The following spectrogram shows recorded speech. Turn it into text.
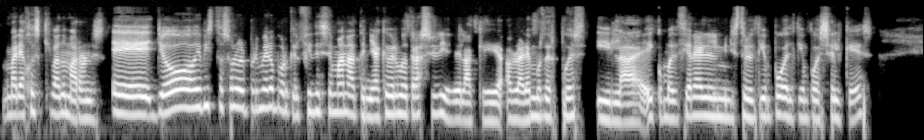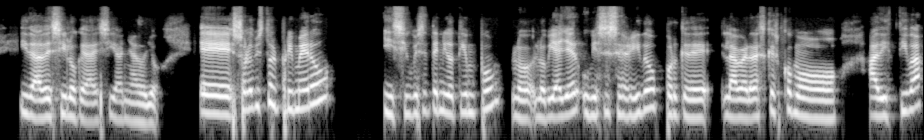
Maríajo esquivando marrones. Eh, yo he visto solo el primero porque el fin de semana tenía que verme otra serie de la que hablaremos después y, la, como decían en el Ministerio del Tiempo, el tiempo es el que es y da de sí lo que da de sí, añado yo. Eh, solo he visto el primero y si hubiese tenido tiempo, lo, vi ayer, hubiese seguido porque la verdad es que es como adictiva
